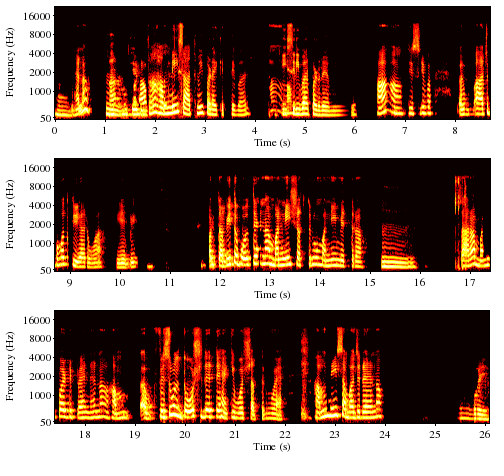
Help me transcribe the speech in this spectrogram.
हाँ, है ना हाँ, हम्म, हाँ हमने ही साथ में ही पढ़ा है कितने बार हाँ, तीसरी बार पढ़ रहे हम ये हाँ तीसरी बार आज बहुत क्लियर हुआ ये भी। और तभी तो बोलते हैं ना मनी शत्रु मनी मित्र। हम्म। सारा मन पर डिपेंड है ना हम फिजूल दोष देते हैं कि वो शत्रु है। हम नहीं समझ रहे हैं ना। वही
